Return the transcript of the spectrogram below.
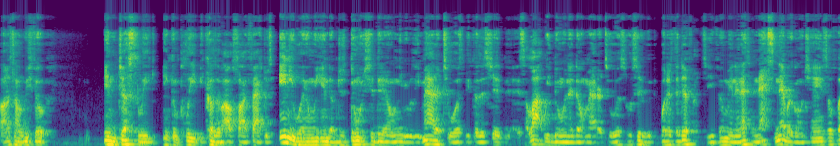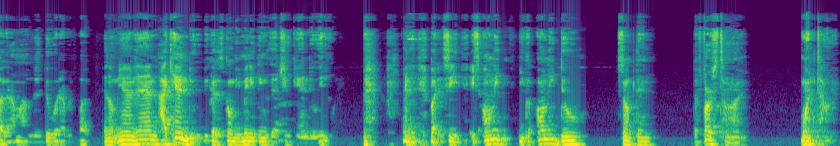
A lot of times we feel unjustly incomplete because of outside factors anyway, and we end up just doing shit that don't even really matter to us because it's shit, it's a lot we doing that don't matter to us. So shit, what is the difference? You feel me? And that's, and that's never gonna change. So fuck it, I'm gonna just do whatever the fuck. You know what I'm saying? I can do because it's gonna be many things that you can do anyway. but see, it's only, you can only do something the first time, one time.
